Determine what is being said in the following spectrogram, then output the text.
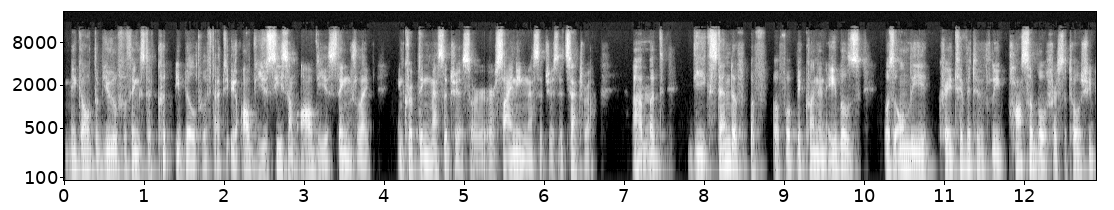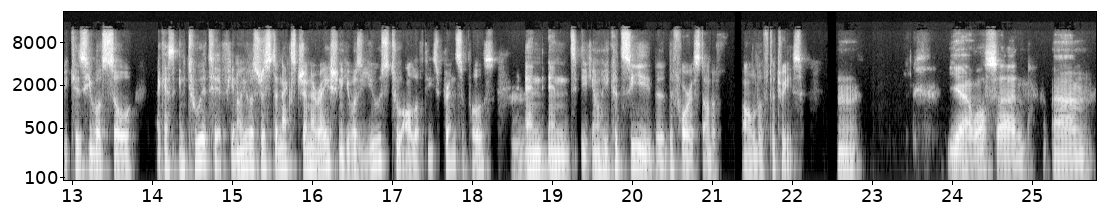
make all the beautiful things that could be built with that. You, you see some obvious things like encrypting messages or, or signing messages, etc. Uh, mm-hmm. But the extent of, of, of what Bitcoin enables was only creatively possible for Satoshi because he was so, I guess, intuitive. You know, he was just the next generation. He was used to all of these principles, mm-hmm. and and you know he could see the, the forest out of all of the trees. Mm. Yeah, well said. Um,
